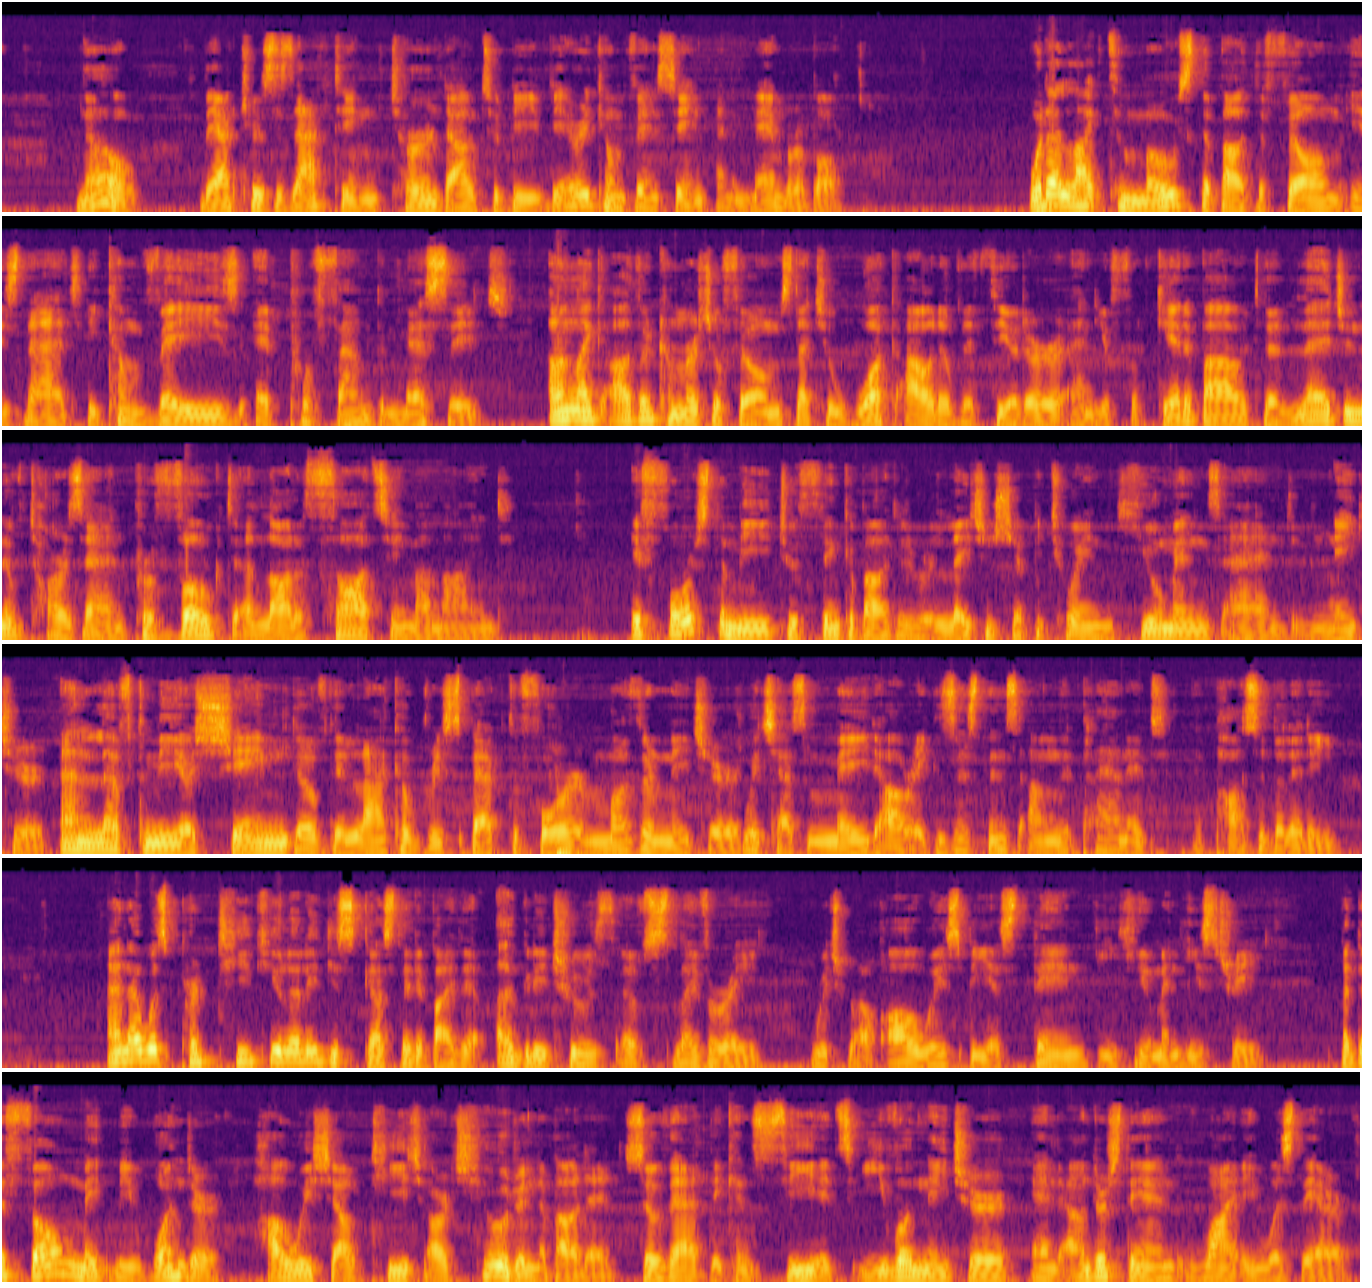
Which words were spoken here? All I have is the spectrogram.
no, the actress's acting turned out to be very convincing and memorable. What I liked most about the film is that it conveys a profound message. Unlike other commercial films that you walk out of the theater and you forget about, The Legend of Tarzan provoked a lot of thoughts in my mind. It forced me to think about the relationship between humans and nature and left me ashamed of the lack of respect for Mother Nature, which has made our existence on the planet a possibility and I was particularly disgusted by the ugly truth of slavery, which will always be a stain in human history. But the film made me wonder how we shall teach our children about it so that they can see its evil nature and understand why it was there.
